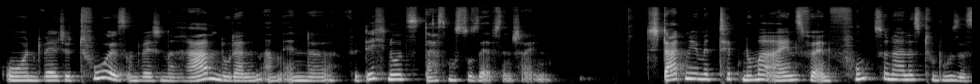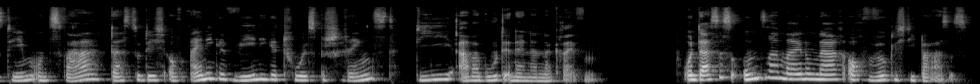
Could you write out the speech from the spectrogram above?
Und welche Tools und welchen Rahmen du dann am Ende für dich nutzt, das musst du selbst entscheiden. Starten wir mit Tipp Nummer eins für ein funktionales To-Do-System und zwar, dass du dich auf einige wenige Tools beschränkst, die aber gut ineinander greifen. Und das ist unserer Meinung nach auch wirklich die Basis.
